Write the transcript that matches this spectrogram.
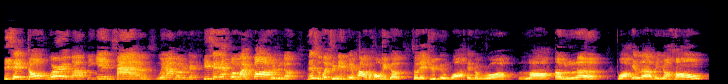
He said, don't worry about the end times when I'm going to return. He said, that's for my Father to know. This is what you need to be empowered with the Holy Ghost so that you can walk in the royal law of love. Walk in love in your home,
